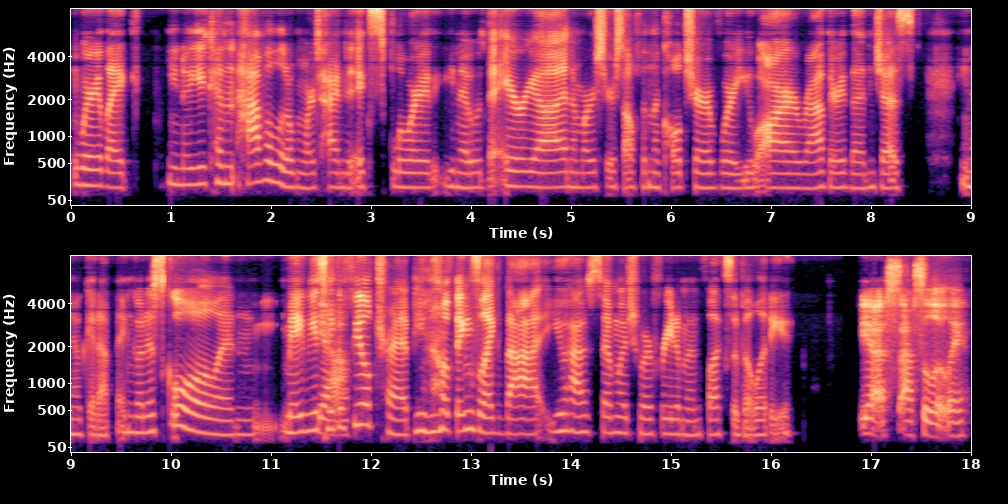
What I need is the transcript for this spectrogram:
where like, you know, you can have a little more time to explore, you know, the area and immerse yourself in the culture of where you are rather than just, you know, get up and go to school and maybe yeah. take a field trip, you know, things like that. You have so much more freedom and flexibility. Yes, absolutely.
